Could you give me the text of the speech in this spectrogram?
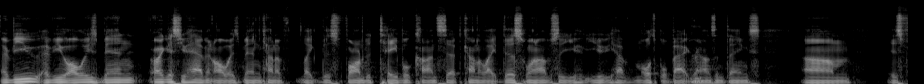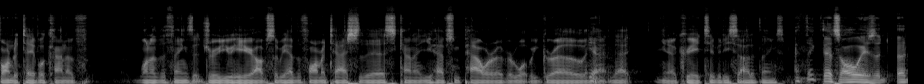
Have you have you always been, or I guess you haven't always been, kind of like this farm to table concept, kind of like this one. Obviously, you you have multiple backgrounds mm-hmm. and things. Um, is farm to table kind of one of the things that drew you here? Obviously, we have the farm attached to this. Kind of, you have some power over what we grow and yeah. that, that, you know creativity side of things. I think that's always a, a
